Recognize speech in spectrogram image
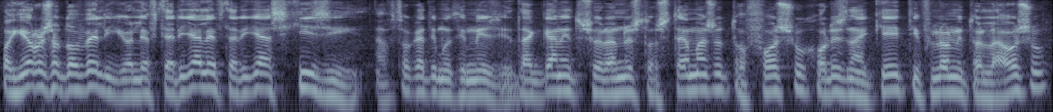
Ο Γιώργος από το Βέλγιο. Λευτεριά, λευτεριά σχίζει. Αυτό κάτι μου θυμίζει. κάνει τους ουρανούς στο στέμα σου, το φως σου, χωρίς να καίει, τυφλώνει το λαό σου.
